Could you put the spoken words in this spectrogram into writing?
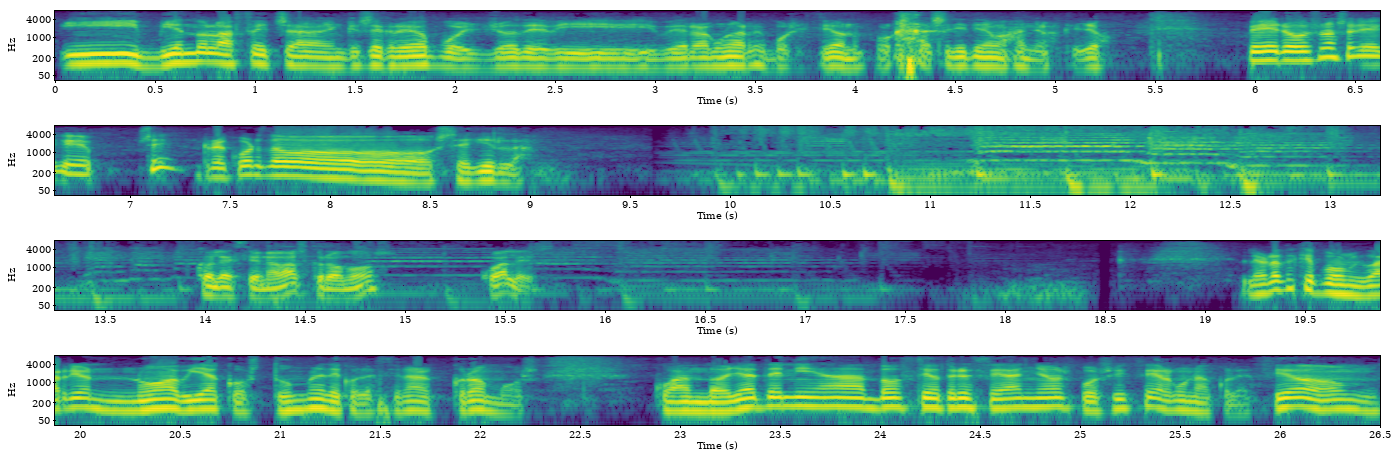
y viendo la fecha en que se creó, pues yo debí ver alguna reposición, porque la serie tiene más años que yo. Pero es una serie que, sí, recuerdo seguirla. ¿Coleccionabas cromos? ¿Cuáles? La verdad es que por mi barrio no había costumbre de coleccionar cromos. Cuando ya tenía 12 o 13 años, pues hice alguna colección,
